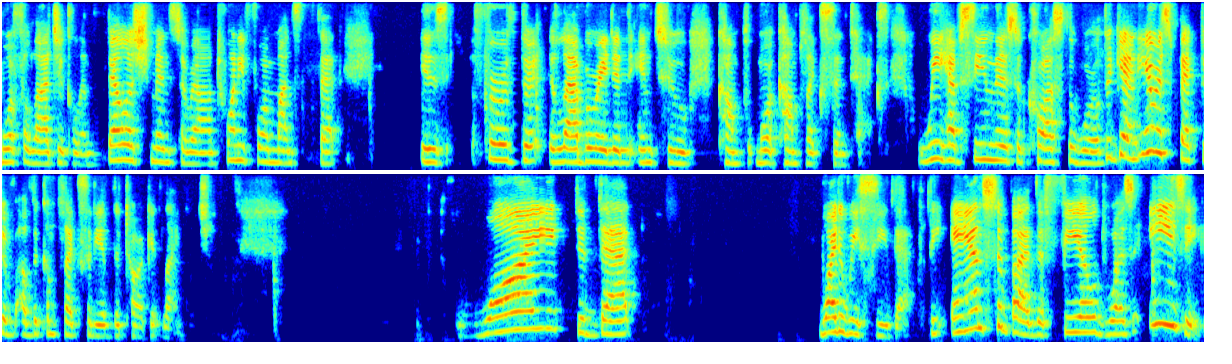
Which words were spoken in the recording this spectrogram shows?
morphological embellishments around 24 months that is further elaborated into more complex syntax. We have seen this across the world, again, irrespective of the complexity of the target language. Why did that, why do we see that? The answer by the field was easy.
